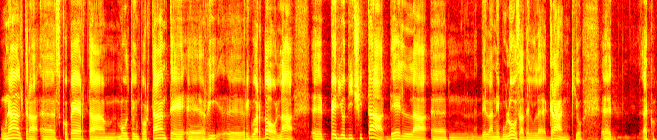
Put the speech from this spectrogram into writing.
un'altra eh, scoperta mm, molto importante eh, ri, eh, riguardò la eh, periodicità della, ehm, della, nebulosa del granchio. Eh, ecco,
